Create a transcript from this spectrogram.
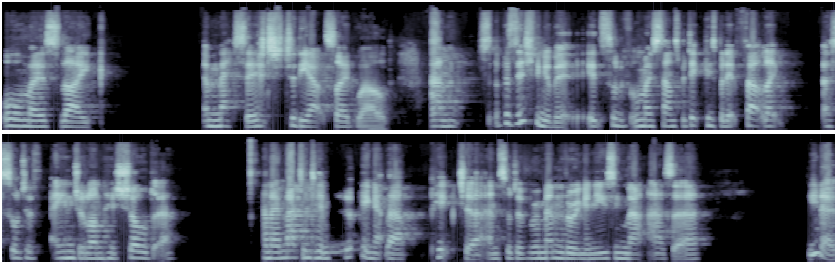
almost like a message to the outside world. And the positioning of it, it sort of almost sounds ridiculous, but it felt like a sort of angel on his shoulder. And I imagined him looking at that picture and sort of remembering and using that as a, you know,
